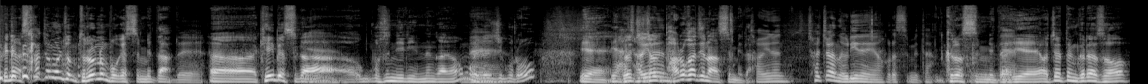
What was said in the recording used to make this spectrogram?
그냥 사정을 좀 들어는 보겠습니다. 네. 어, KBS가 무슨 일이 있는가요? 뭐 네. 이런 식으로. 예. 야, 그래서 저희는- 전 바로 가지는 않습니다. 저희는 철저한 의리네요. 그렇습니다. 그렇습니다. 네. 예. 어쨌든 그래서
